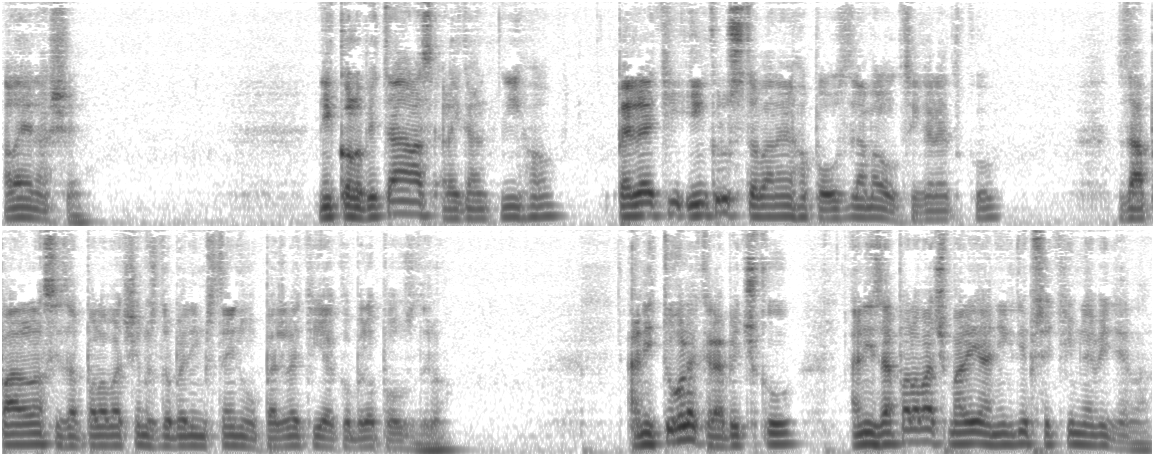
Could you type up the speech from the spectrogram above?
ale je naše. Nikol vytáhla z elegantního, perletí inkrustovaného pouzdra malou cigaretku, zapálila si zapalovačem zdobeným stejnou perletí, jako bylo pouzdro. Ani tuhle krabičku, ani zapalovač Maria nikdy předtím neviděla.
